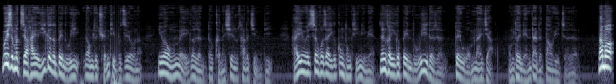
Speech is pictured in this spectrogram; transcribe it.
为什么只要还有一个人被奴役，那我们就全体不自由呢？因为我们每一个人都可能陷入他的境地，还因为生活在一个共同体里面，任何一个被奴役的人，对我们来讲，我们都有连带的道义责任。那么，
